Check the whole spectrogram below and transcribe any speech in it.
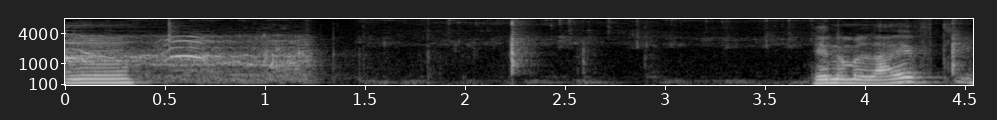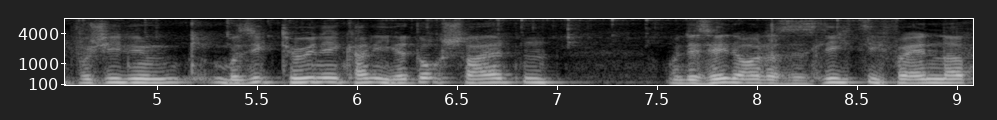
Mm. Hier nochmal live, die verschiedenen Musiktöne kann ich hier durchschalten. Und ihr seht auch, dass das Licht sich verändert.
